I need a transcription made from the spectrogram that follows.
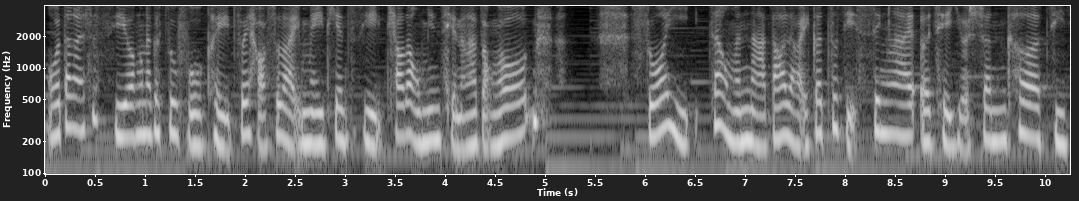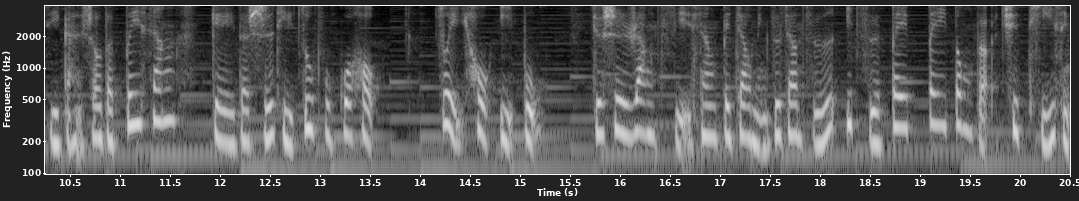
我当然是希望那个祝福可以最好是来每天自己跳到我面前的那种哦。所以在我们拿到了一个自己信赖而且有深刻积极感受的对象给的实体祝福过后，最后一步。就是让自己像被叫名字这样子，一直被被动的去提醒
